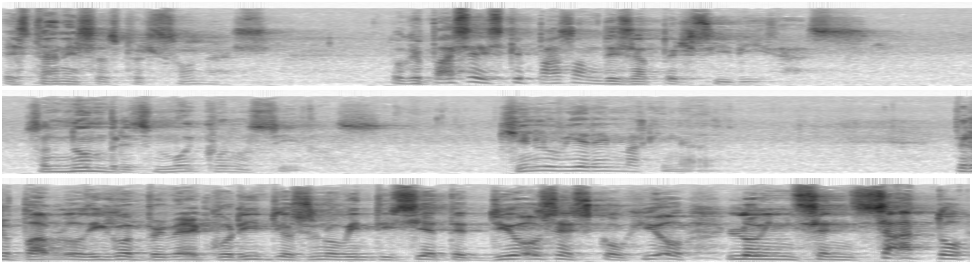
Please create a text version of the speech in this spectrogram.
están esas personas. Lo que pasa es que pasan desapercibidas. Son nombres muy conocidos. ¿Quién lo hubiera imaginado? Pero Pablo dijo en 1 Corintios 1:27, Dios escogió lo insensato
